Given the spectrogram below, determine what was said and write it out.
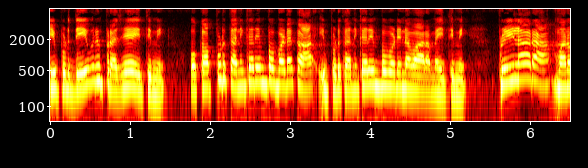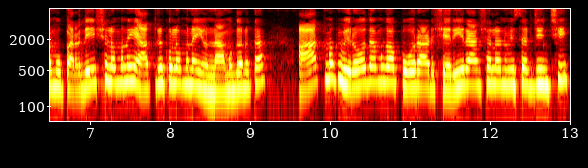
ఇప్పుడు దేవుని ప్రజ అయితిమి. ఒకప్పుడు కనికరింపబడక ఇప్పుడు కనికరింపబడిన వారమైతిమి. ప్రియులారా మనము పరదేశులమును యాత్రికులమునై ఉన్నాము గనుక ఆత్మకు విరోధముగా పోరాడు శరీరాశలను విసర్జించి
